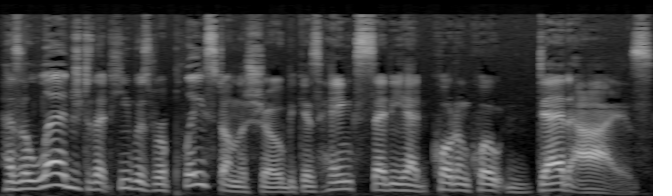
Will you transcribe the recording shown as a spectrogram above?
has alleged that he was replaced on the show because Hanks said he had quote unquote dead eyes.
